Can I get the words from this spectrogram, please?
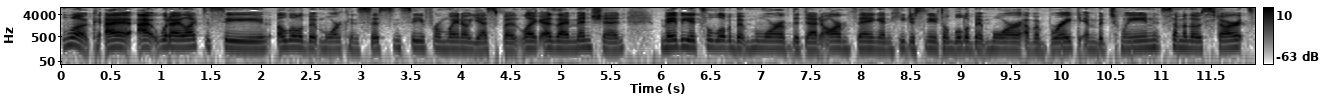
Look, I, I would I like to see a little bit more consistency from Wayno, yes, but like as I mentioned, maybe it's a little bit more of the dead arm thing, and he just needs a little bit more of a break in between some of those starts.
